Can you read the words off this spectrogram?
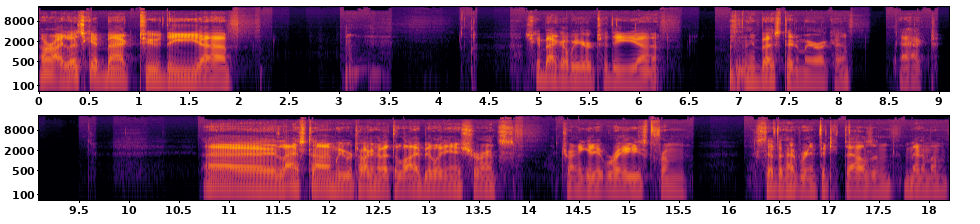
All right, let's get back to the. Uh, let's get back over here to the uh, Invest in America Act. Uh, last time we were talking about the liability insurance trying to get it raised from 750,000 minimum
